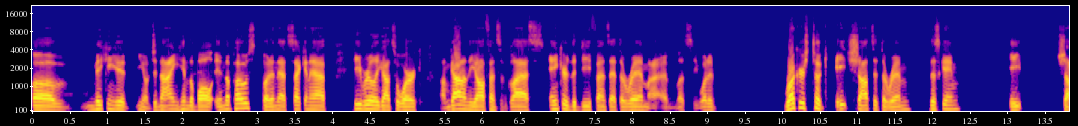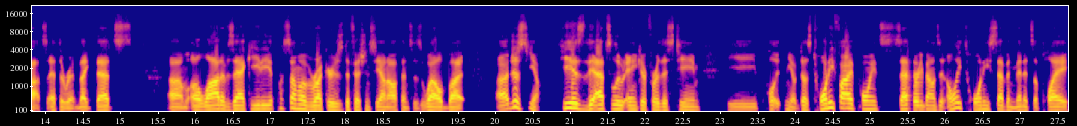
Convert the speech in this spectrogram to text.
of making it, you know, denying him the ball in the post. But in that second half, he really got to work. Um, got on the offensive glass, anchored the defense at the rim. Uh, let's see, what did Rutgers took eight shots at the rim this game? Eight shots at the rim. Like that's um, a lot of Zach Edey, some of Rutgers' deficiency on offense as well. But uh, just you know, he is the absolute anchor for this team. He you know does 25 points, seven rebounds in only 27 minutes of play,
